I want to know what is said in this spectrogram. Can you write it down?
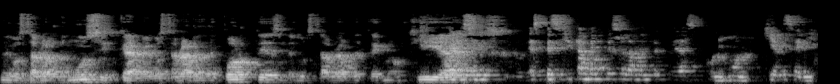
me gusta hablar de música, me gusta hablar de deportes, me gusta hablar de tecnología. Pero si específicamente solamente pudieras con uno, ¿quién sería?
